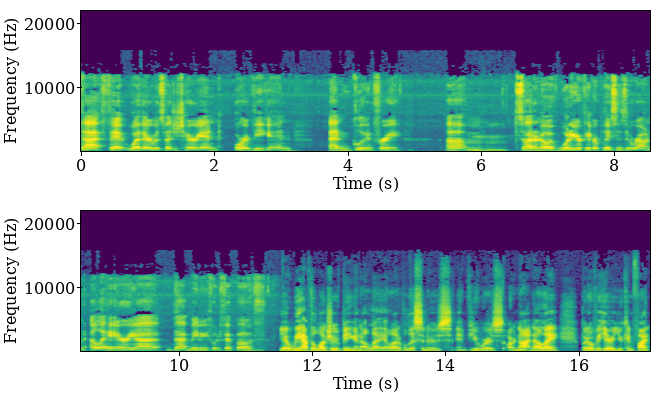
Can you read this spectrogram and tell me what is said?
that fit, whether it was vegetarian or vegan and gluten free. Um, mm-hmm. So I don't know if what are your favorite places around LA area that maybe would fit both. Mm-hmm. Yeah, we have the luxury of being in LA. A lot of listeners and viewers are not in LA, but over here you can find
